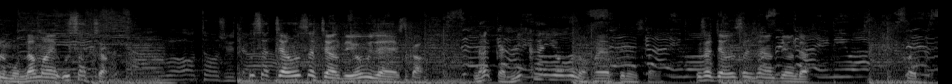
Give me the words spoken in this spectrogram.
れもう名前うさちゃん。うさちゃんうさちゃんって呼ぶじゃないですか。なんか2回呼ぶの流行ってるんですかね。うさちゃんうさちゃんって呼んだこう。やって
